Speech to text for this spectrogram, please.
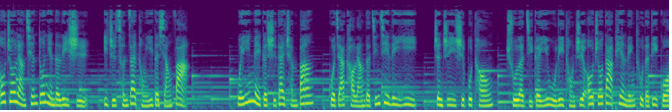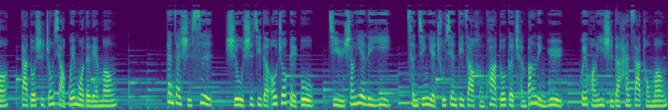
欧洲两千多年的历史一直存在统一的想法，唯因每个时代城邦国家考量的经济利益、政治意识不同，除了几个以武力统治欧洲大片领土的帝国，大多是中小规模的联盟。但在十四、十五世纪的欧洲北部，基于商业利益，曾经也出现缔造横跨多个城邦领域、辉煌一时的汉萨同盟。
